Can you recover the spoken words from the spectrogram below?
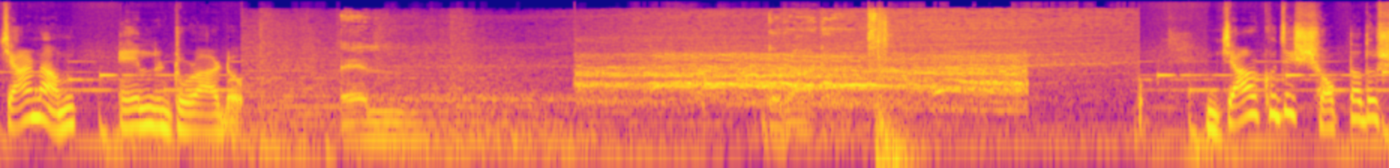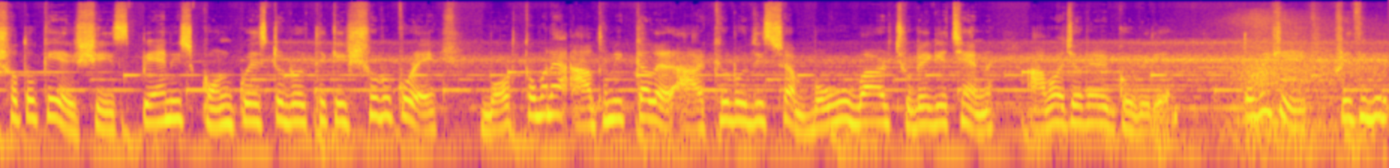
যার নাম এল ডোরাডো। El Dorado. যার খুঁজে সপ্তাদশ শতকে সেই স্প্যানিশ কনকোয়েস্টোর থেকে শুরু করে বর্তমানে আধুনিককালের আর্কিওলজিস্টরা বহুবার ছুটে গেছেন আমাজনের গভীরে। তবে কি পৃথিবীর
